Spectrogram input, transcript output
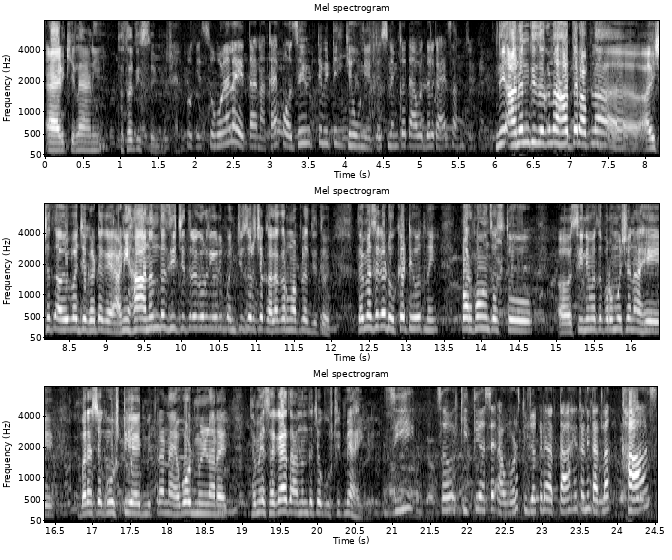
ॲड केला आणि तसा दिसतोय मी छान ओके सोहळ्याला येताना काय पॉझिटिव्हिटी घेऊन येतोस नेमकं त्याबद्दल काय सांगशील? नाही आनंदी जगणं हा तर आपला अ, आयुष्याचा अविभाज्य घटक आहे. आणि हा आनंद झी चित्रकौर एवढी पंचवीस वर्ष कलाकार म्हणून आपल्याला देतोय. त्यामुळे असं काही डोक्यात ठेवत नाही. परफॉर्मन्स असतो अ, सिनेमाचं प्रमोशन आहे बऱ्याचशा गोष्टी आहेत मित्रांना अवॉर्ड मिळणार आहेत. त्यामुळे सगळ्यात आनंदाच्या गोष्टीत मी आहे इकडे. झीचं किती असे अवॉर्ड तुझ्याकडे आता आहेत आणि त्यातला खास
